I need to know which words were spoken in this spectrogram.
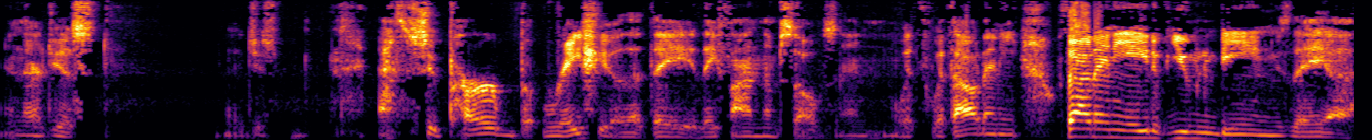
and they're just just a superb ratio that they, they find themselves in. With without any without any aid of human beings they uh,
